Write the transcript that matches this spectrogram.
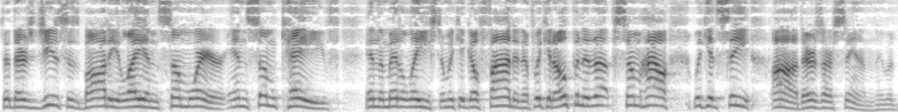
that there's Jesus' body laying somewhere in some cave in the Middle East and we could go find it. If we could open it up somehow, we could see, ah, there's our sin. It would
